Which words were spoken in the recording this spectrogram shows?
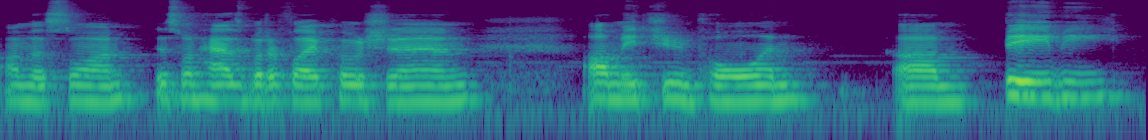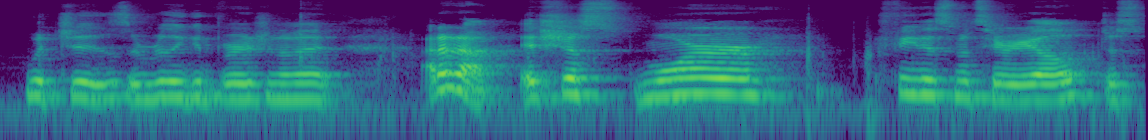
on this one. This one has Butterfly Potion, I'll Meet You in Poland, um, Baby, which is a really good version of it. I don't know. It's just more Foetus material, just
